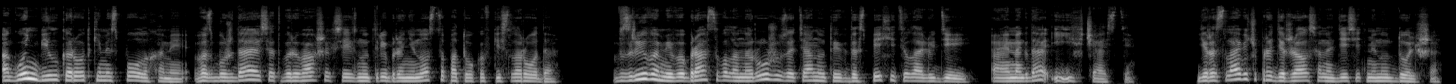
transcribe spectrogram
Огонь бил короткими сполохами, возбуждаясь от вырывавшихся изнутри броненосца потоков кислорода. Взрывами выбрасывало наружу затянутые в доспехи тела людей, а иногда и их части. Ярославич продержался на 10 минут дольше.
